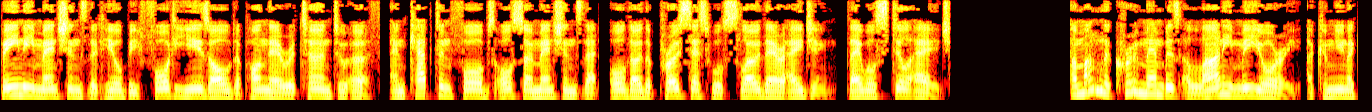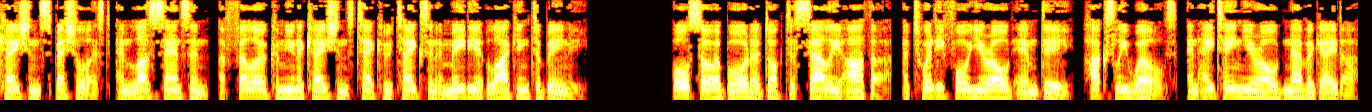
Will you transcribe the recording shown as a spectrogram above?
Beanie mentions that he'll be 40 years old upon their return to Earth, and Captain Forbes also mentions that, although the process will slow their aging, they will still age, Among the crew members are Lani Miyori a communications specialist and Luz Sanson, a fellow communications tech who takes an immediate liking to Beanie. Also aboard are Dr. Sally Arthur, a 24-year-old MD, Huxley Wells, an 18-year-old navigator,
